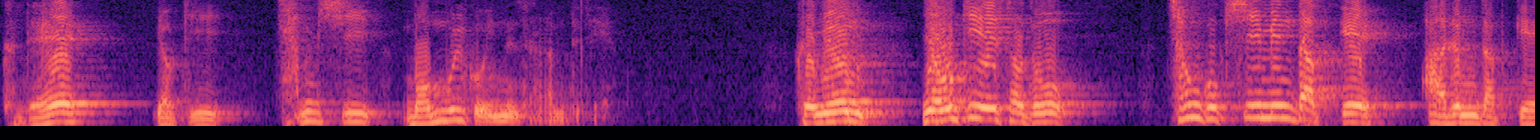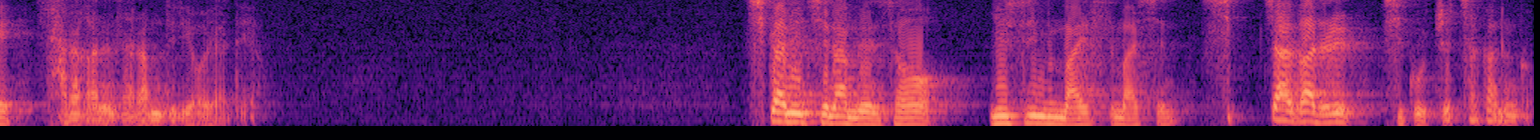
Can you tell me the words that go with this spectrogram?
근데 여기 잠시 머물고 있는 사람들이에요. 그러면 여기에서도 천국 시민답게 아름답게 살아가는 사람들이어야 돼요. 시간이 지나면서 예수님이 말씀하신 십자가를 지고 쫓아가는 것.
